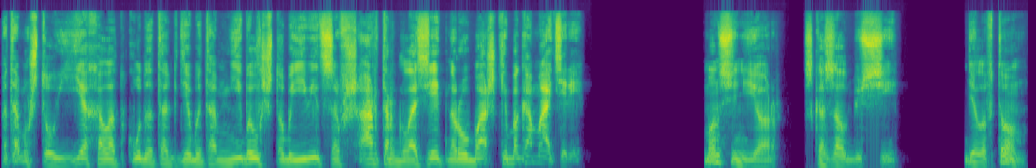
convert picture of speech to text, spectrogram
«Потому что уехал откуда-то, где бы там ни был, чтобы явиться в шартер глазеть на рубашке Богоматери. «Монсеньор», — сказал Бюсси, — «дело в том,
